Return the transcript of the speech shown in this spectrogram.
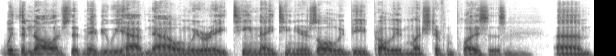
with the knowledge that maybe we have now when we were 18 19 years old we'd be probably in much different places um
